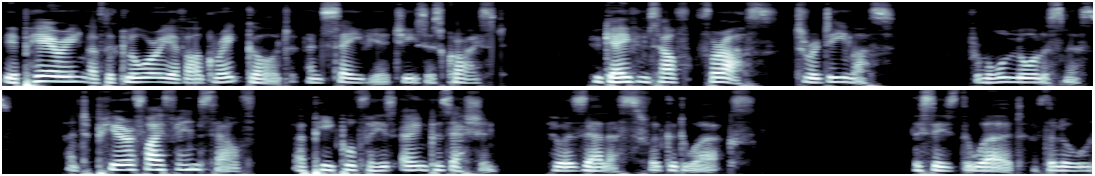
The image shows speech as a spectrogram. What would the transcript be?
the appearing of the glory of our great God and Saviour Jesus Christ, who gave himself for us to redeem us from all lawlessness and to purify for himself a people for his own possession who are zealous for good works. This is the word of the Lord.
